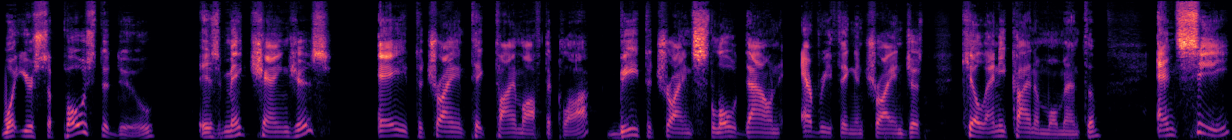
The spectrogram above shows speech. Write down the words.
what you're supposed to do is make changes a, to try and take time off the clock, B, to try and slow down everything and try and just kill any kind of momentum, and C,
